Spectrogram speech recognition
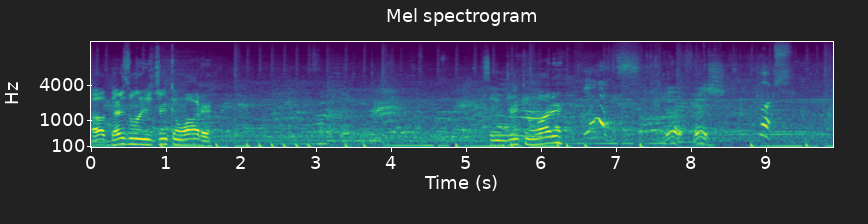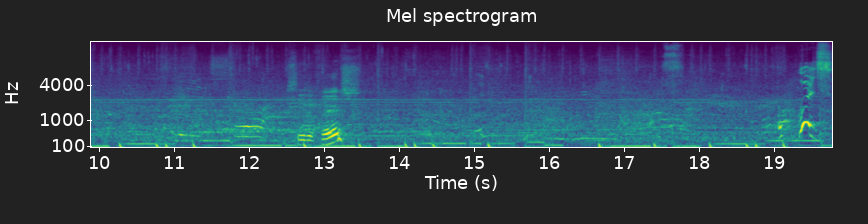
Oh, there's one who's drinking water. See him drinking water? Yes. Yeah, fish. fish. See the fish? Fish.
